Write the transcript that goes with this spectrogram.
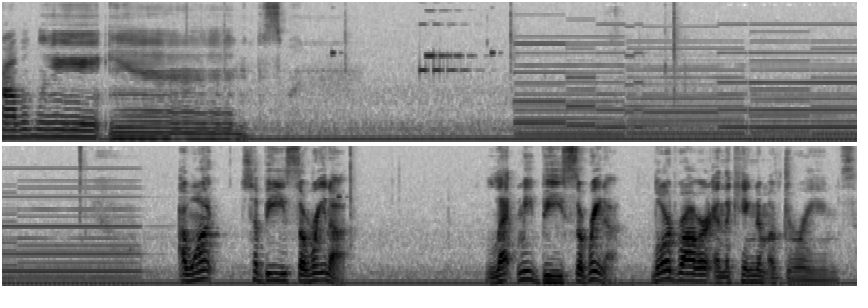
probably in this one. I want to be Serena. Let me be Serena. Lord Robert and the Kingdom of Dreams.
